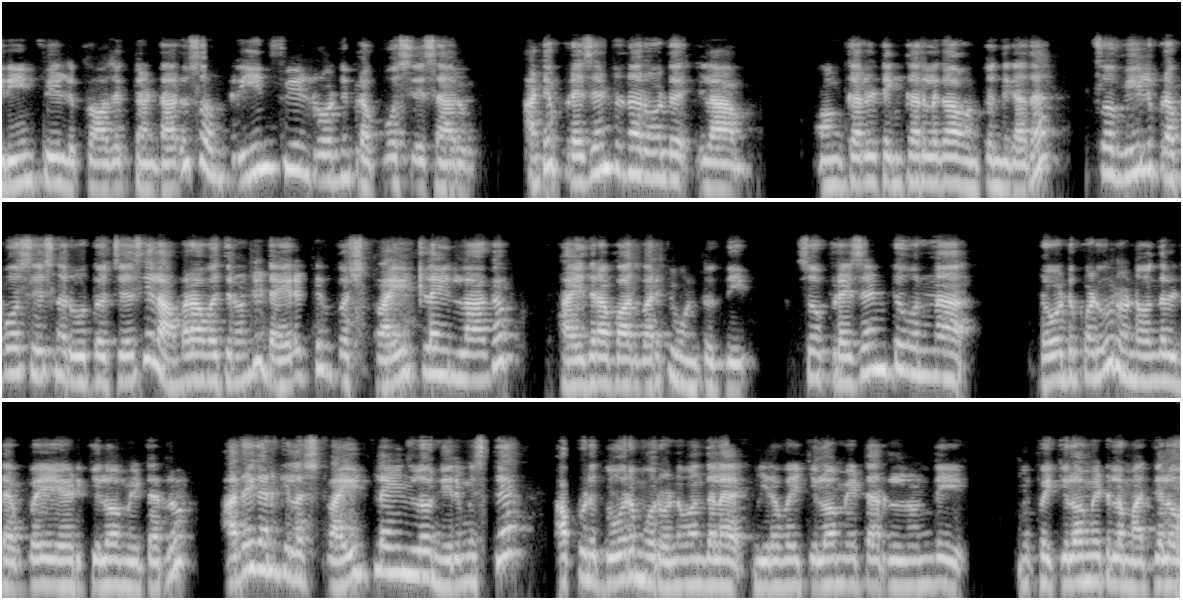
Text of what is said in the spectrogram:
గ్రీన్ ఫీల్డ్ ప్రాజెక్ట్ అంటారు. సో గ్రీన్ ఫీల్డ్ రోడ్ని ప్రపోజ్ చేశారు. అంటే ప్రెసెంట్ ఉన్న రోడ్ ఇలా వంకర్లు టింకర్లుగా ఉంటుంది కదా. సో వీళ్ళు ప్రపోజ్ చేసిన రూట్ వచ్చేసి ఇలా అమరావతి నుండి డైరెక్ట్ ఒక స్ట్రైట్ లైన్ లాగా హైదరాబాద్ వరకు ఉంటుంది. సో ప్రెసెంట్ ఉన్న రోడ్డు పొడవు రెండు వందల డెబ్బై ఏడు కిలోమీటర్లు. అదే కనుక ఇలా స్ట్రైట్ లైన్లో నిర్మిస్తే అప్పుడు దూరము రెండు వందల ఇరవై కిలోమీటర్ల నుండి ముప్పై కిలోమీటర్ల మధ్యలో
